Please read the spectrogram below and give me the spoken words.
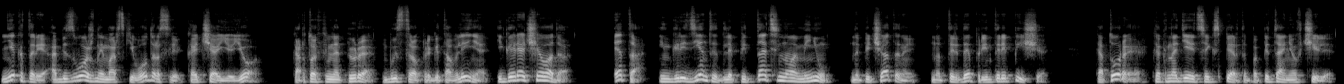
Некоторые обезвоженные морские водоросли, качай йо-йо, картофельное пюре быстрого приготовления и горячая вода – это ингредиенты для питательного меню, напечатанной на 3D-принтере пищи, которые, как надеются эксперты по питанию в Чили,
